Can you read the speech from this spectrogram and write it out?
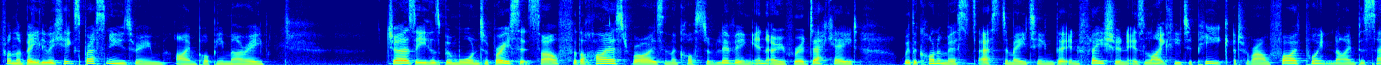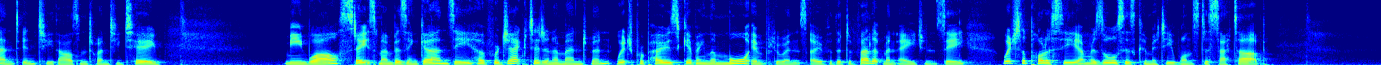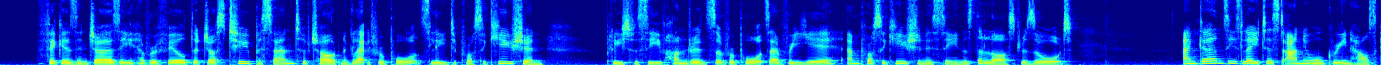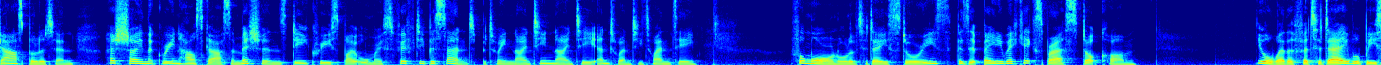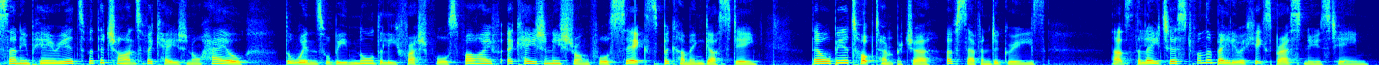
From the Bailiwick Express newsroom, I'm Poppy Murray. Jersey has been warned to brace itself for the highest rise in the cost of living in over a decade, with economists estimating that inflation is likely to peak at around 5.9% in 2022. Meanwhile, states members in Guernsey have rejected an amendment which proposed giving them more influence over the Development Agency, which the Policy and Resources Committee wants to set up. Figures in Jersey have revealed that just 2% of child neglect reports lead to prosecution. Police receive hundreds of reports every year, and prosecution is seen as the last resort. And Guernsey's latest annual greenhouse gas bulletin has shown that greenhouse gas emissions decreased by almost 50% between 1990 and 2020. For more on all of today's stories, visit bailiwickexpress.com. Your weather for today will be sunny periods with the chance of occasional hail. The winds will be northerly fresh force 5, occasionally strong force 6, becoming gusty. There will be a top temperature of 7 degrees. That's the latest from the Bailiwick Express news team.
